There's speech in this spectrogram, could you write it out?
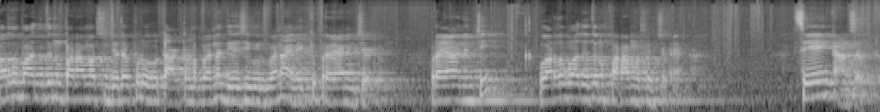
వరద బాధితులను పరామర్శించేటప్పుడు ట్రాక్టర్ల పైన జేసీబీల పైన ఆయన ఎక్కి ప్రయాణించాడు. ప్రయాణించి వరద బాధితులను పరామర్శించాడు. ఆయన సేమ్ కాన్సెప్ట్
